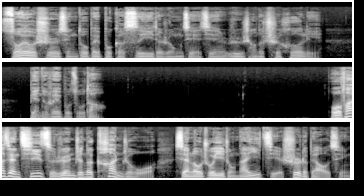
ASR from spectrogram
所有事情都被不可思议的溶解进日常的吃喝里，变得微不足道。我发现妻子认真的看着我，显露出一种难以解释的表情。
